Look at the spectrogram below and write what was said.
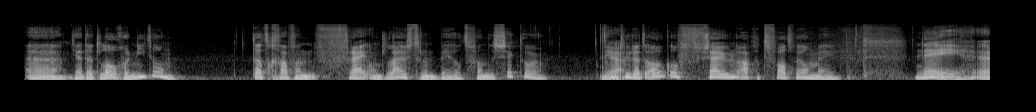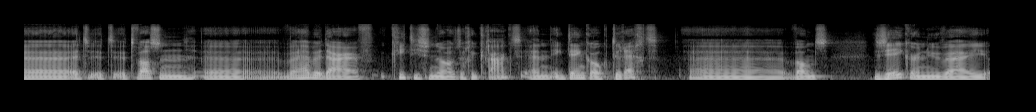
uh, ja, dat loog er niet om. Dat gaf een vrij ontluisterend beeld van de sector. Vindt ja. u dat ook? Of zei u, ach, het valt wel mee? Nee, uh, het, het, het was een. Uh, we hebben daar kritische noten gekraakt. En ik denk ook terecht. Uh, want zeker nu wij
